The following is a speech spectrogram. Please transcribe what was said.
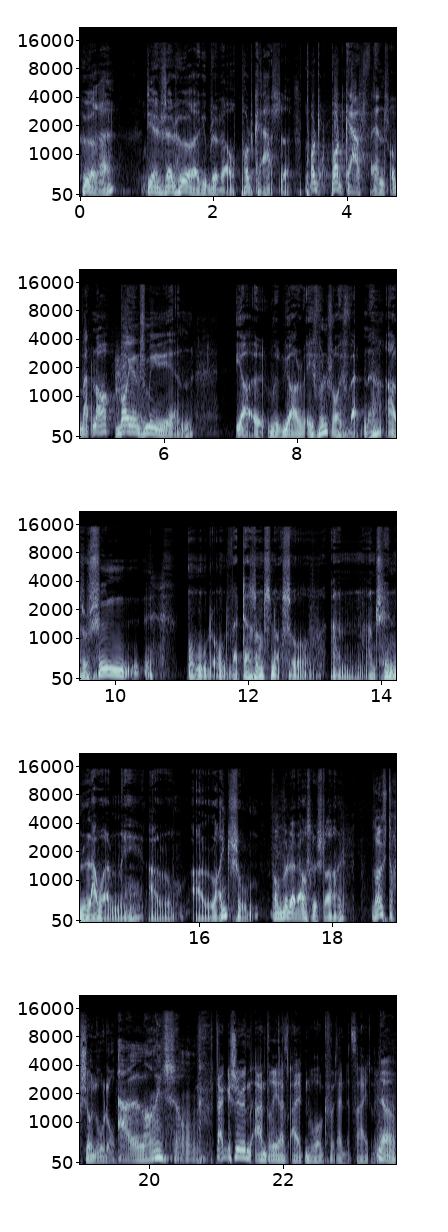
Hörer, DLZ-Hörer gibt es da auch Podcaster, Pod Podcast-Fans und was noch? Boyens Medien. Ja, äh, ja, ich wünsche euch was, ne? Also schön und, und was da sonst noch so an, an schönen lauern, ne? Also allein schon. Wann wird das ausgestrahlt? Läuft doch schon, Udo. Allein schon. Dankeschön, Andreas Altenburg, für deine Zeit. Ja,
